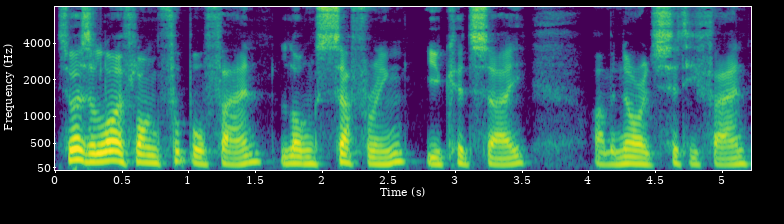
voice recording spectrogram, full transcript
So, as a lifelong football fan, long suffering, you could say, I'm a Norwich City fan,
